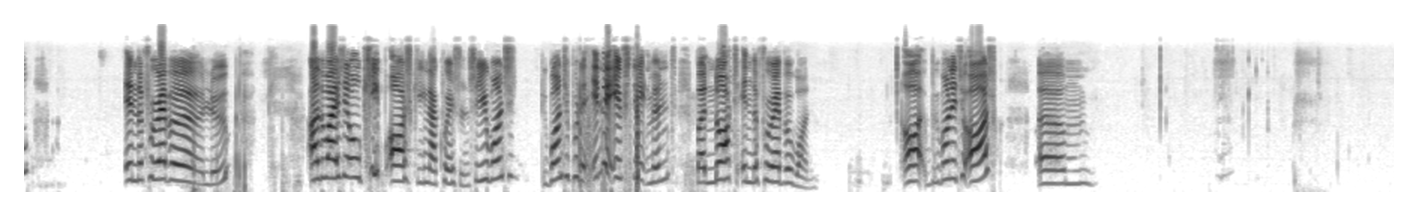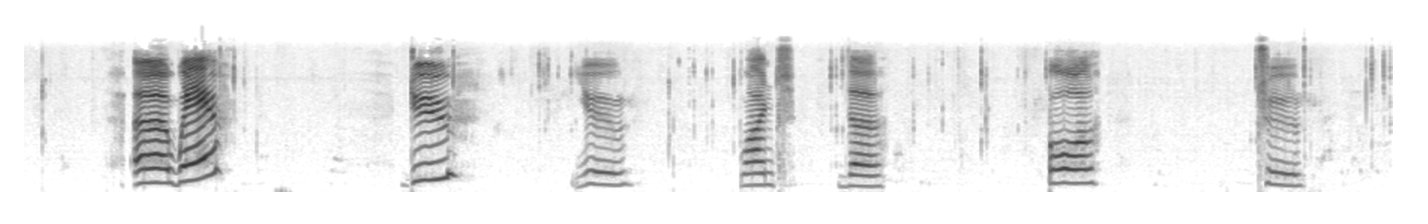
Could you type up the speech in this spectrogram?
in the forever loop Otherwise, it will keep asking that question. So you want to you want to put it in the if statement, but not in the forever one. Uh, we wanted to ask, um, uh, where do you want the ball to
